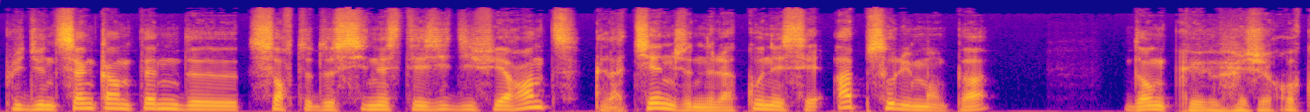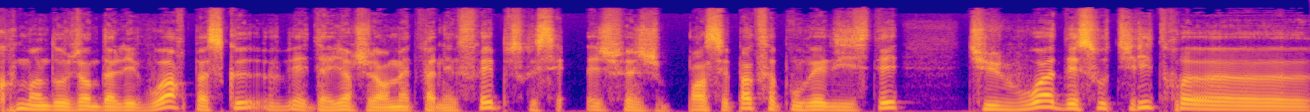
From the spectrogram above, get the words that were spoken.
plus d'une cinquantaine de sortes de synesthésie différentes. La tienne, je ne la connaissais absolument pas. Donc, euh, je recommande aux gens d'aller voir parce que, d'ailleurs, je vais remettre un extrait parce que je ne pensais pas que ça pouvait exister. Tu vois des sous-titres euh,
